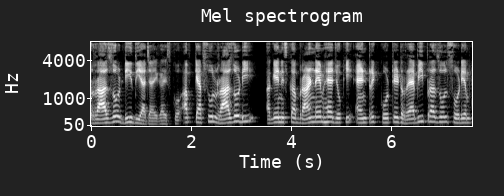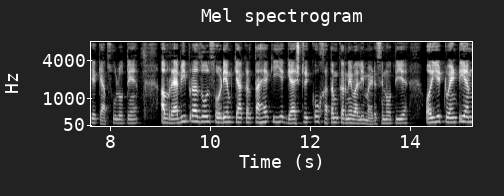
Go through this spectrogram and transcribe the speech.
राजो डी दिया जाएगा इसको। अब कैप्सूल राजो डी, अगेन इसका ब्रांड नेम है जो कि एंट्रिक कोटेड रेबीप्राजोल सोडियम के कैप्सूल होते हैं। अब रेबीप्राजोल सोडियम क्या करता है कि ये गैस्ट्रिक को खत्म करने वाली मेडिसिन होती है। और ये 20 एम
